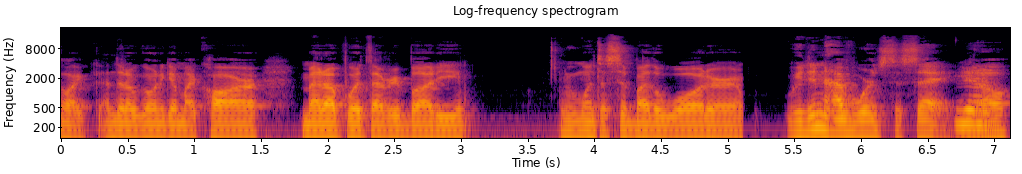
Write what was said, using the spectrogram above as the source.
like ended up going to get my car, met up with everybody. We went to sit by the water. We didn't have words to say, you Yeah. know.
